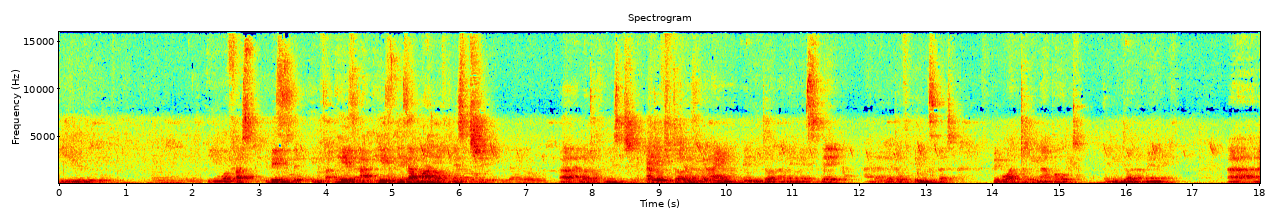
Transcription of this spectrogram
you you were first this is the he's a, he's, he's a man of mystery uh, a lot of mystery a lot of stories behind death and a lot of things that people are talking about Elijah Wanameme uh,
